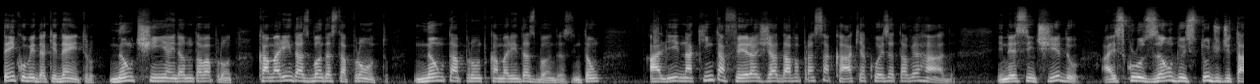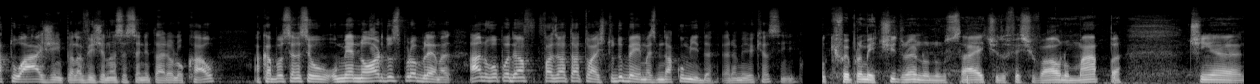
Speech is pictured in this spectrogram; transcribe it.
Tem comida aqui dentro? Não tinha, ainda não estava pronto. Camarim das bandas tá pronto? Não tá pronto o camarim das bandas. Então, ali na quinta-feira já dava para sacar que a coisa estava errada. E nesse sentido, a exclusão do estúdio de tatuagem pela vigilância sanitária local acabou sendo assim, o menor dos problemas. Ah, não vou poder fazer uma tatuagem. Tudo bem, mas me dá comida. Era meio que assim. O que foi prometido né, no, no site do festival, no mapa, tinha,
